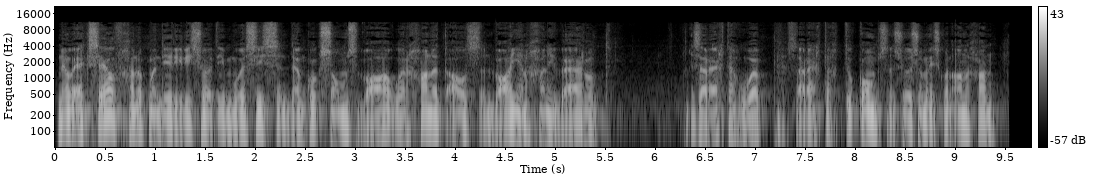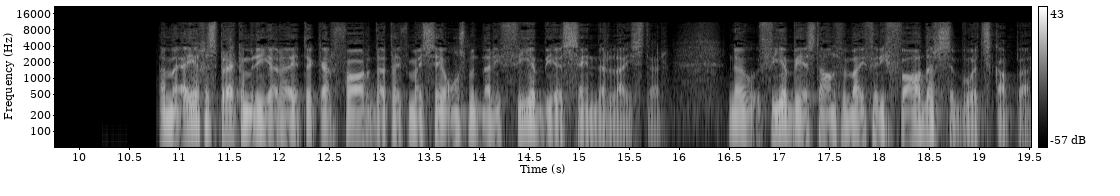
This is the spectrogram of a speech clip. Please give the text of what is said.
Nou ek self gaan ook maar deur hierdie soort emosies en dink ook soms waaroor gaan dit als en waarheen gaan die wêreld? Is daar regtig hoop? Is daar regtig toekoms en soos 'n mens kon aangaan? In my eie gesprekke met die Here het ek ervaar dat hy vir my sê ons moet na die VB sender luister. Nou VB staan vir my vir die Vader se boodskappe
